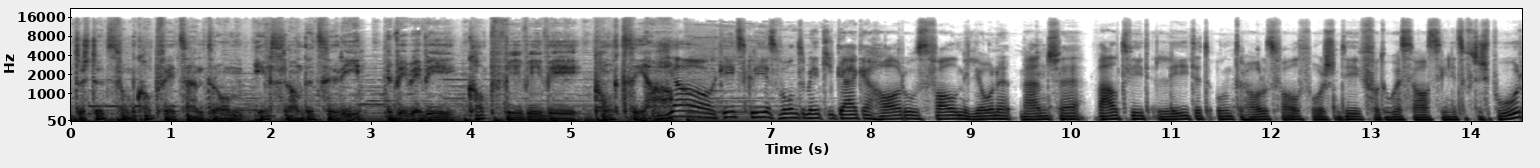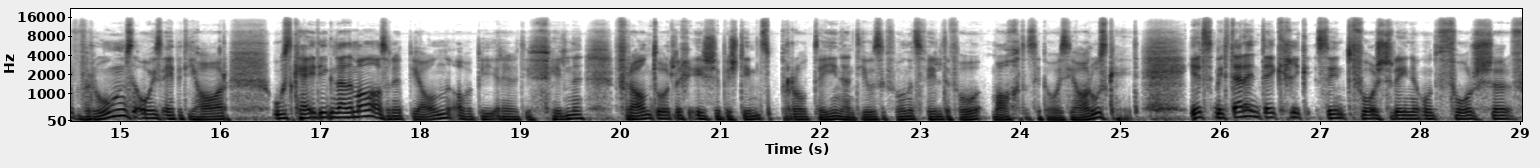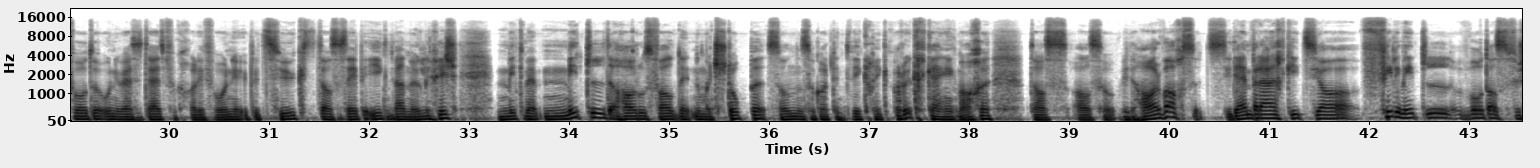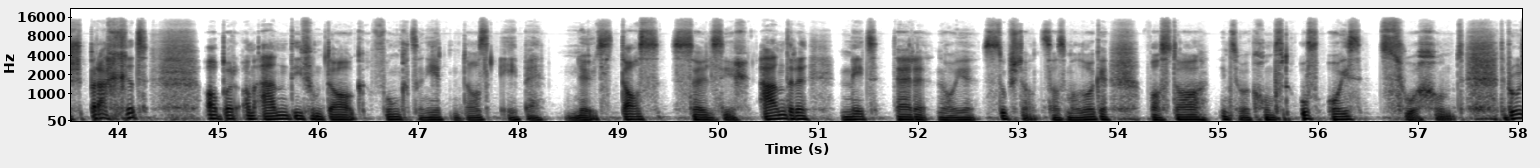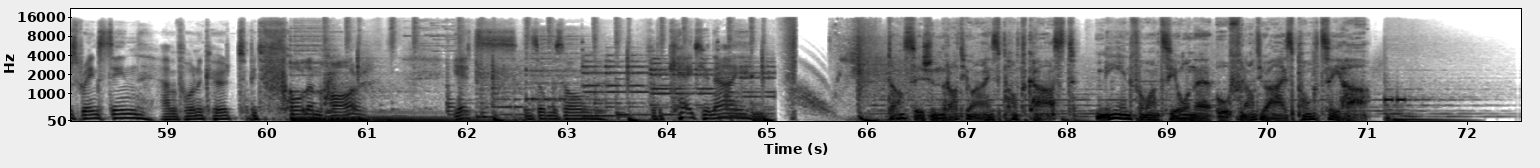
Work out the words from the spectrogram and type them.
Unterstützt vom Kopfwehzentrum Irlande Zürich. www.kopfwww.ch Ja, gibt es gleich ein Wundermittel gegen Haarausfall? Millionen Menschen weltweit leiden unter Haarausfall. Forschende von den USA sind jetzt auf der Spur, warum uns eben die Haare ausgehen irgendwann einmal. Also nicht bei allen, aber bei relativ vielen. Verantwortlich ist ein bestimmtes Protein, haben die herausgefunden. Zu viel davon macht, dass eben unsere Haare ausgehen. Jetzt mit dieser Entdeckung sind Forscherinnen und Forscher von der Universität von Kalifornien überzeugt, dass es eben irgendwann möglich ist, mit einem Mittel den Haarausfall nicht nur zu stoppen, sondern sogar die Entwicklung rückgängig machen, dass also wieder Haar wachsen. In diesem Bereich gibt es ja viele Mittel, die das versprechen, aber am Ende des Tages funktioniert das eben nicht. Das soll sich ändern mit dieser neuen Substanz. Also mal schauen, was da in Zukunft auf uns zukommt. Der Bruce Springsteen, haben wir vorhin gehört, mit vollem Haar. Jetzt in so einem Song von der Katie I. Das ist ein Radio 1 Podcast. Mehr Informationen auf radio1.ch.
